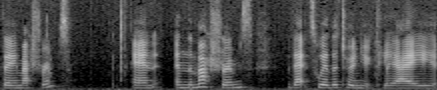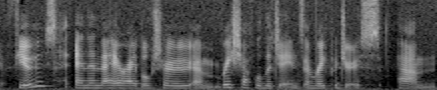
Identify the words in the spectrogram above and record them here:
the mushrooms. And in the mushrooms, that's where the two nuclei fuse, and then they are able to um, reshuffle the genes and reproduce um,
